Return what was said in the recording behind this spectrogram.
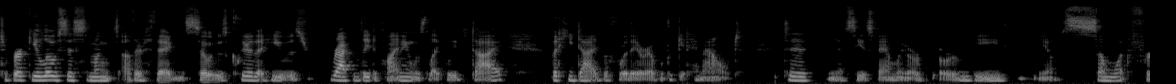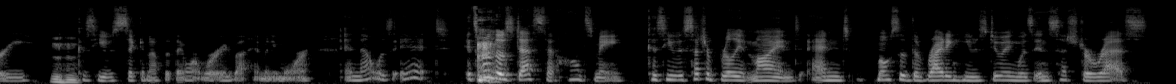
tuberculosis, amongst other things. So it was clear that he was rapidly declining and was likely to die. But he died before they were able to get him out to, you know, see his family or, or be, you know, somewhat free because he was sick enough that they weren't worried about him anymore. And that was it. It's one of those deaths that haunts me because he was such a brilliant mind, and most of the writing he was doing was in such duress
